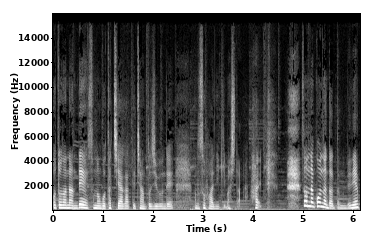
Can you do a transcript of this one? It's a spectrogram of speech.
大人なんでその後立ち上がってちゃんと自分であのソファーに行きました。はい。そんなこんなだったのでね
